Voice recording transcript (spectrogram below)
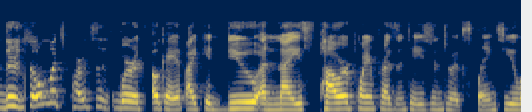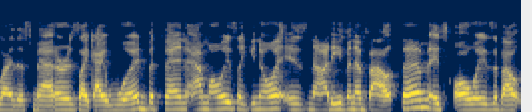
there's so much parts of where it's okay, if I could do a nice PowerPoint presentation to explain to you why this matters, like I would. But then I'm always like, you know what? It's not even about them. It's always about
